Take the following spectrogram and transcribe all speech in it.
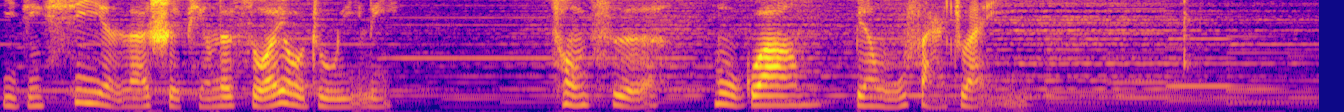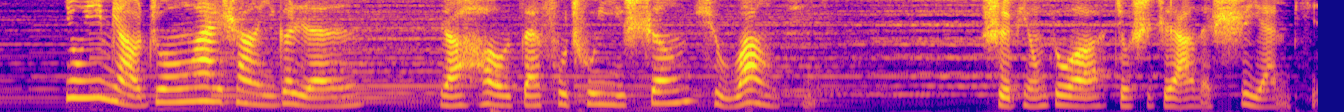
已经吸引了水瓶的所有注意力，从此目光便无法转移。用一秒钟爱上一个人，然后再付出一生去忘记，水瓶座就是这样的试验品。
